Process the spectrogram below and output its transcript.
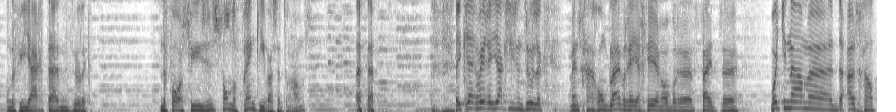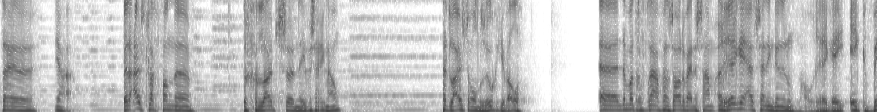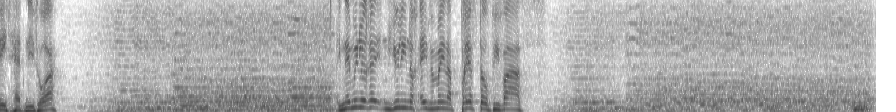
Van de vierjarige natuurlijk. De Four Seasons. Zonder Frankie was het trouwens. Ik krijg weer reacties natuurlijk. Mensen gaan gewoon blijven reageren over het feit... Uh, je naam uh, eruit gehaald... Ja, bij de uitslag van de geluids... nee, wat zeg ik nou? Het luisteronderzoek, jawel. Uh, dan wordt gevraagd van zouden wij dan samen een reggae-uitzending kunnen doen? Nou, reggae, ik weet het niet hoor. Ik neem jullie, jullie nog even mee naar Presto Vivace.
